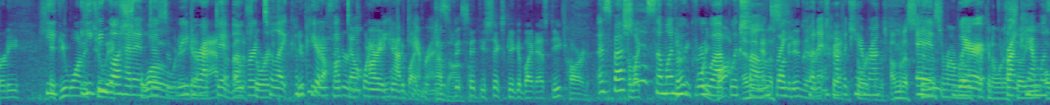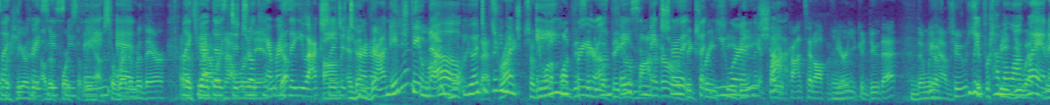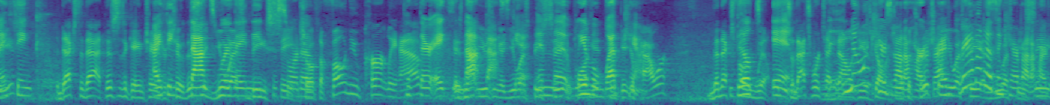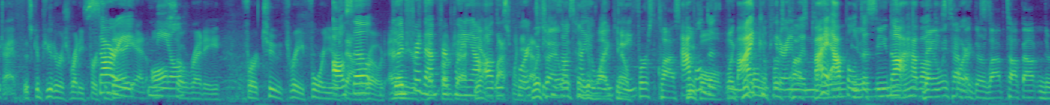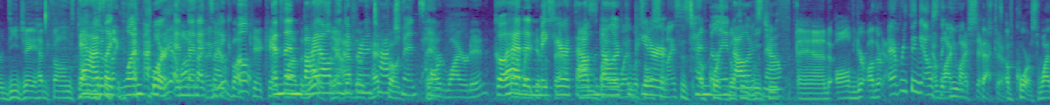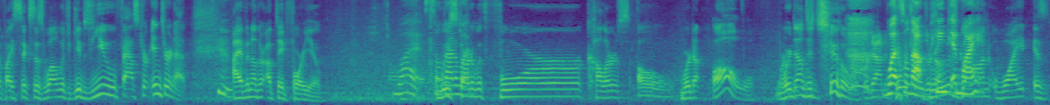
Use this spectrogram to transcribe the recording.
he, if you wanted he can to go ahead and just redirect it over storage, to like computers that don't already have cameras. Awesome. 56 gigabyte SD card. Especially like as someone who grew up with phones where you couldn't have a camera. I'm going to spin this around really quick and I want to show you over like here the, the other ports that we have. So right over there. Like you had those digital cameras that you actually um, had to turn around. You didn't know. You had to pretty much aim for your own face and make sure that you were in the shot. Content off of here. You could do that. Then we have two super speed USBs. We've come a long way and I think. Next to that, this is a game changer too too. This that's is a where they need to sort of so if the phone you currently have put their eggs is in not that using basket. a USB C to we have a webcam. power, the next phone will. In. So that's where technology no is going. No one cares about so a hard drive. USB Grandma doesn't care about a hard drive. This computer is ready for Sorry, today and Neil. also ready for two, three, four years also, down the road. Also, good for them for pointing out yeah, all these ports Which because I'll tell you one like, thing. You know, first class people, Apple does, like my computer anyway, computer, my Apple does see, not have all these ports. They always have like their laptop out and their DJ headphones. It has like, like one oh, port well, yeah, and then it's and like, oh, and then buy all the different attachments. Hardwired in. Go ahead and make your $1,000 computer $10 million now. And all of your other, everything else that you expect. Of course, Wi-Fi 6 as well, which gives you faster internet. I have another update for you. What? Sold we started with four colors. Oh, we're done. Oh, we're, we're down to two. We're down to what two. sold out? Pink and white. White is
